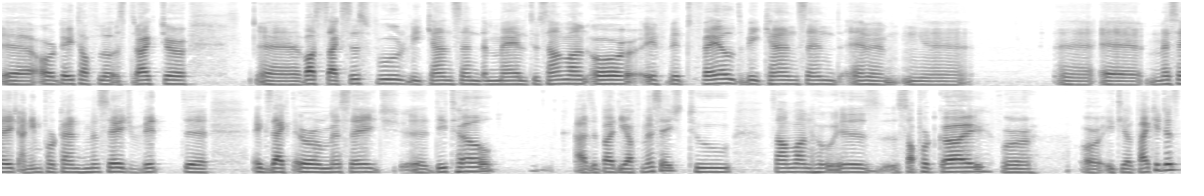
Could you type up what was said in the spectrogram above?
uh, our data flow structure uh, was successful, we can send a mail to someone, or if it failed, we can send um, uh, uh, a message, an important message with the exact error message uh, detail as a body of message to someone who is support guy for or ETL packages.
